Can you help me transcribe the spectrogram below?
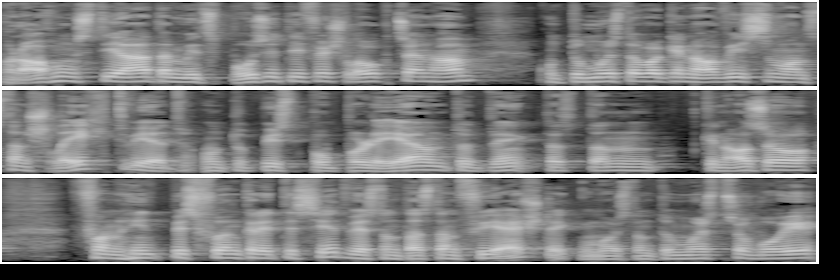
brauchen sie die auch, damit sie positive Schlagzeilen haben. Und du musst aber genau wissen, wann es dann schlecht wird und du bist populär und du denkst, dass dann genauso von hinten bis vorn kritisiert wirst und das dann viel einstecken musst. Und du musst sowohl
